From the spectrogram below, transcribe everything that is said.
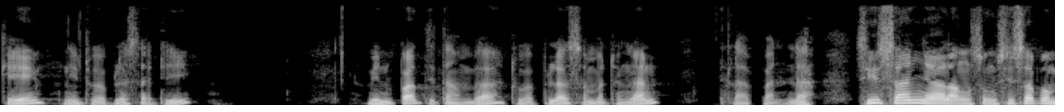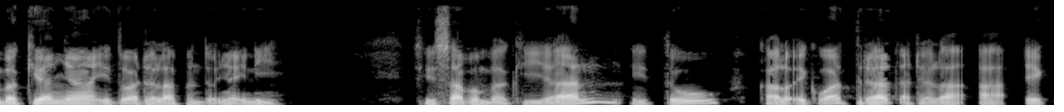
Oke, ini 12 tadi. Min 4 ditambah 12 sama dengan 8. Nah, sisanya langsung sisa pembagiannya itu adalah bentuknya ini. Sisa pembagian itu kalau X kuadrat adalah AX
